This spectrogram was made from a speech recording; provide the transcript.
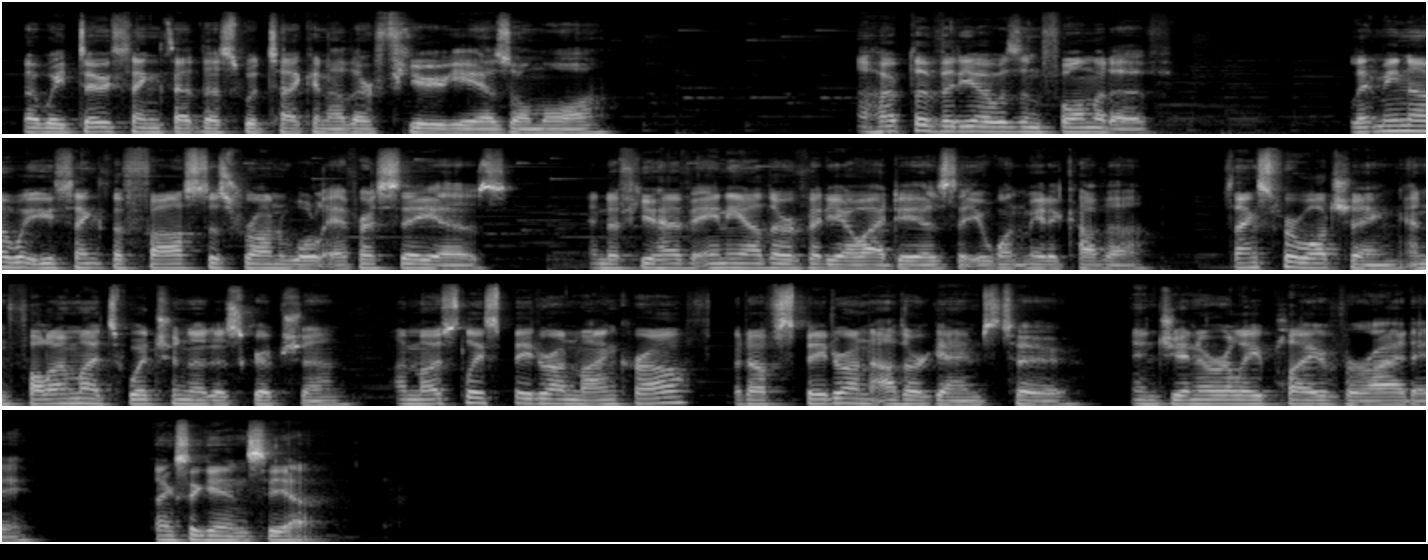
but we do think that this would take another few years or more. I hope the video was informative. Let me know what you think the fastest run we'll ever see is, and if you have any other video ideas that you want me to cover. Thanks for watching, and follow my Twitch in the description. I mostly speedrun Minecraft, but I've speedrun other games too, and generally play variety. Thanks again, see ya.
